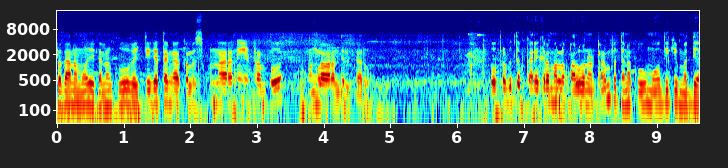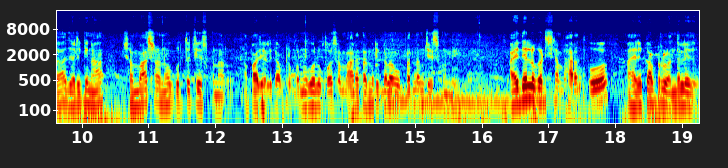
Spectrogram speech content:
ప్రధాని మోదీ తనకు వ్యక్తిగతంగా కలుసుకున్నారని ట్రంప్ మంగళవారం తెలిపారు. ఓ ప్రభుత్వం కార్యక్రమంలో పాల్గొన్న ట్రంప్ తనకు మోదీకి మధ్య జరిగిన సంభాషణను గుర్తు చేసుకున్నారు. అపాజ్ హెలికాప్టర్ కొనుగోలు కోసం భారత్ అమెరికాలో ఒప్పందం చేసుకుంది. ఐదేళ్ళు గడిచిన భారత్కు ఆ హెలికాప్టర్లు అందలేదు.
